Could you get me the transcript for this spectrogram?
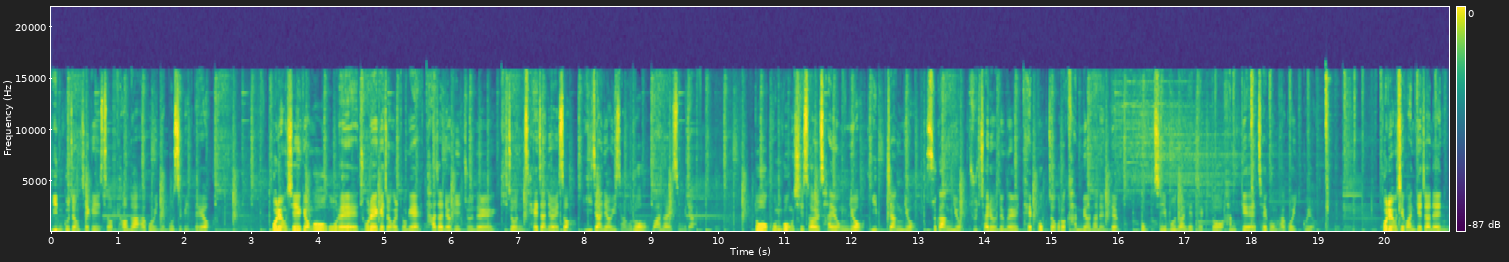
인구 정책에 있어 변화하고 있는 모습인데요. 보령시의 경우 올해 조례 개정을 통해 다자녀 기준을 기존 세자녀에서 이자녀 이상으로 완화했습니다. 또 공공시설 사용료, 입장료, 수강료, 주차료 등을 대폭적으로 감면하는 등 복지 문화 혜택도 함께 제공하고 있고요. 고령시 관계자는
